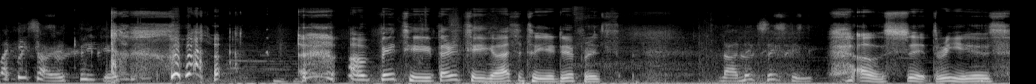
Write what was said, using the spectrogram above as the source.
Like he started thinking. I'm 15, 13. yo, That's a two year difference. Nah, Nick 16. Oh shit, three years.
